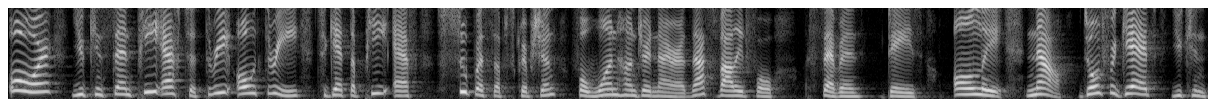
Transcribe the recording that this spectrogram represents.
or you can send PF to 303 to get the PF super subscription for 100 naira. That's valid for seven days only. Now, don't forget you can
